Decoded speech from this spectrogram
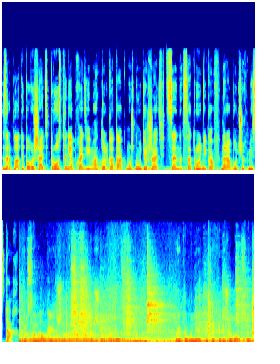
зарплаты повышать просто необходимо. Только так можно удержать ценных сотрудников на рабочих местах. Персонал, конечно, это самое большое богатство. Поэтому я это переживал сегодня.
